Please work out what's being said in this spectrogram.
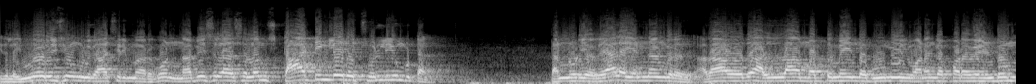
இதில் இன்னொரு விஷயம் உங்களுக்கு ஆச்சரியமாக இருக்கும். நபிசுல்லா சொல்லம் ஸ்டார்டிங்லேயே இதை சொல்லியும் விட்டாங்க. தன்னுடைய வேலை என்னங்கிறது அதாவது அல்லாஹ் மட்டுமே இந்த பூமியில் வணங்கப்பட வேண்டும்.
